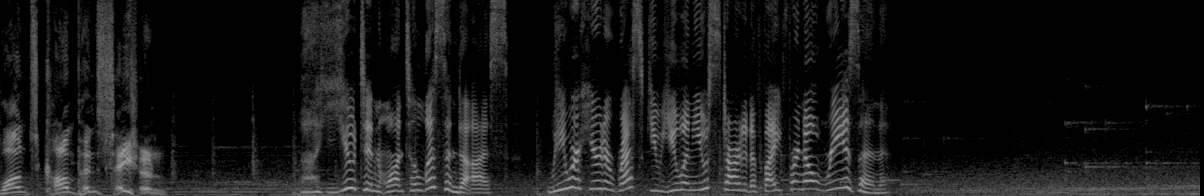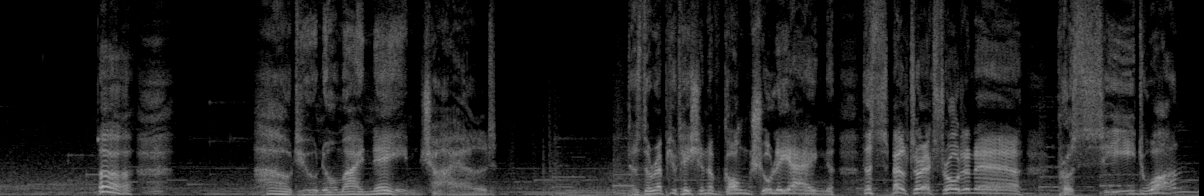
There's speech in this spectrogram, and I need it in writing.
want compensation. Uh, you didn't want to listen to us. We were here to rescue you and you started a fight for no reason. Uh, how do you know my name, child? Does the reputation of Gongshu Liang, the smelter extraordinaire, proceed one?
